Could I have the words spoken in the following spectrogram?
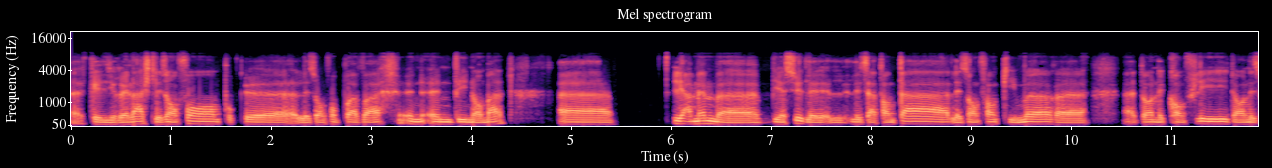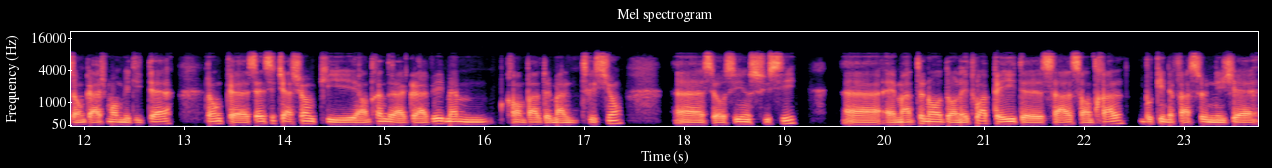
euh, qu'ils relâchent les enfants, pour que les enfants puissent avoir une, une vie normale. Euh, il y a même, euh, bien sûr, les, les, attentats, les enfants qui meurent euh, dans les conflits, dans les engagements militaires. Donc, c'est une situation qui est en train d'aggraver, même quand on parle de malnutrition. c'est aussi un souci. Euh, et maintenant, dans les trois pays de Sahel central, Burkina Faso, Niger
